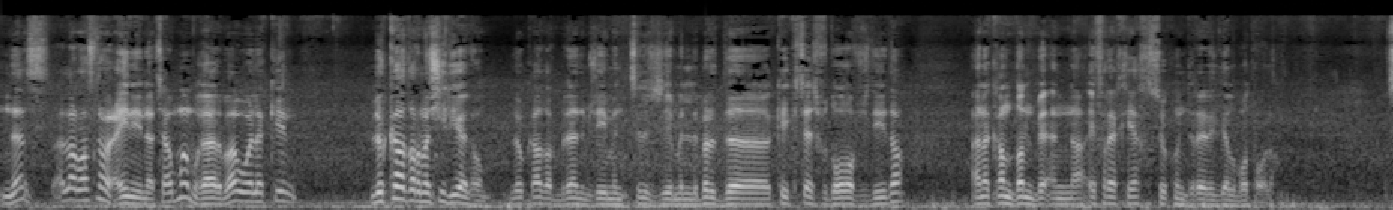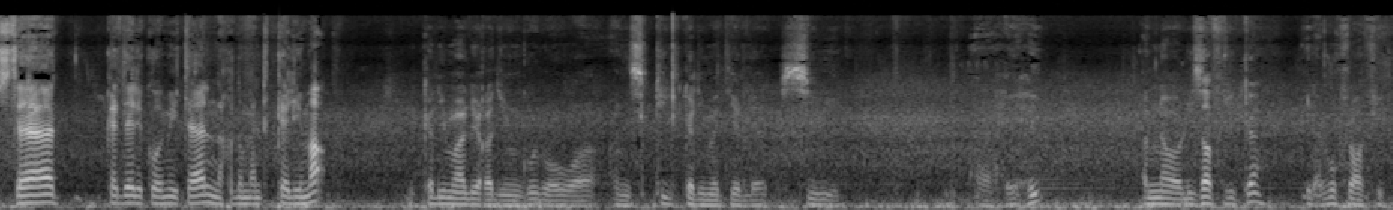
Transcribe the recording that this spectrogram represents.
الناس على رأسنا وعينينا تا هما مغاربة ولكن لو كادر ماشي ديالهم. لو كادر بنادم جاي من الثلج جاي من البرد آه، كيكتشف ظروف جديدة أنا كنظن بأن إفريقيا خصو يكون دراري ديال البطولة. أستاذ كذلك ومثال نأخذ من عندك كلمة. الكلمة اللي غادي نقول هو نزكي الكلمة ديال السي حيحي أنه les Africains يلعبوا في l'Afrique.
